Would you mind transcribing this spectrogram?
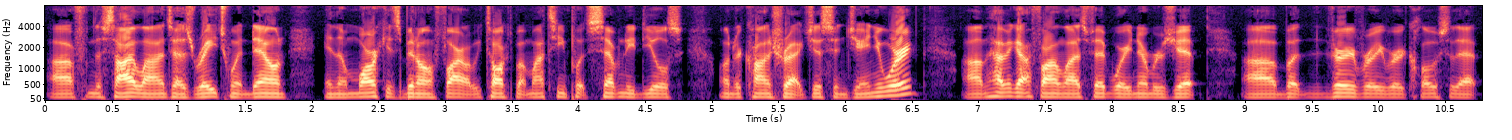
uh, from the sidelines as rates went down and the market's been on fire. We talked about my team put 70 deals under contract just in January. Um, haven't got finalized February numbers yet, uh, but very, very, very close to that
